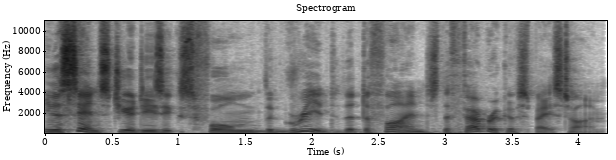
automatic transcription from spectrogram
In a sense, geodesics form the grid that defines the fabric of spacetime.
